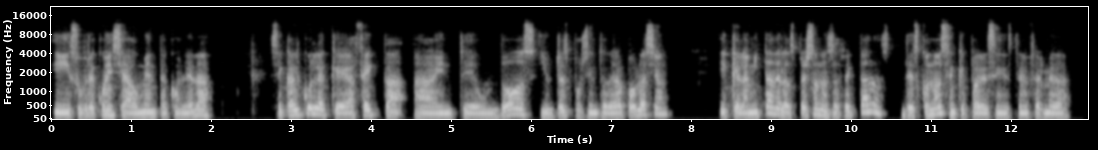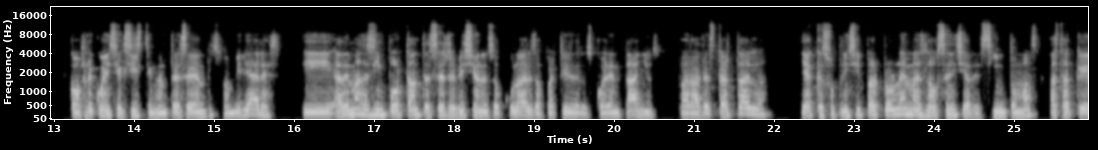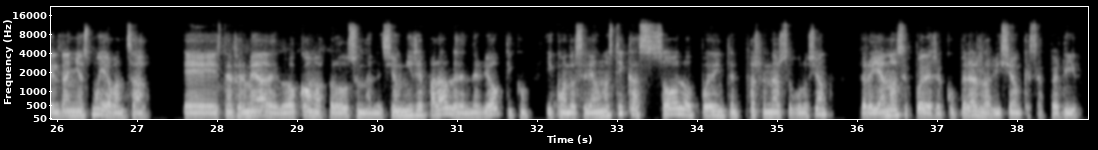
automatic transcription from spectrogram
y su frecuencia aumenta con la edad. Se calcula que afecta a entre un 2 y un 3% de la población y que la mitad de las personas afectadas desconocen que padecen esta enfermedad. Con frecuencia existen antecedentes familiares y además es importante hacer revisiones oculares a partir de los 40 años para descartarla ya que su principal problema es la ausencia de síntomas hasta que el daño es muy avanzado. Eh, esta enfermedad de glaucoma produce una lesión irreparable del nervio óptico y cuando se diagnostica solo puede intentar frenar su evolución, pero ya no se puede recuperar la visión que se ha perdido.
